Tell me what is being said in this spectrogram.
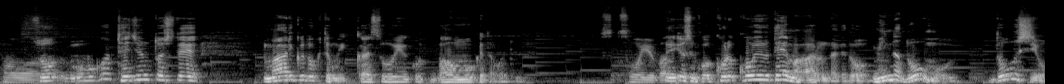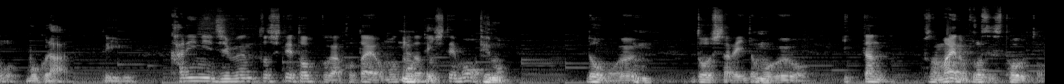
ほそう僕は手順として、回りくどくても一回そういう場を設けた方がいい。と思う。そそういう場。で要するにこれ、これ、こういうテーマがあるんだけど、みんなどう思う？どうしよう僕らっていう。仮に自分としてトップが答えを持ってたとしても、でも、どう思う、うん。どうしたらいいと思う、を、一旦、その前のプロセス問うと。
